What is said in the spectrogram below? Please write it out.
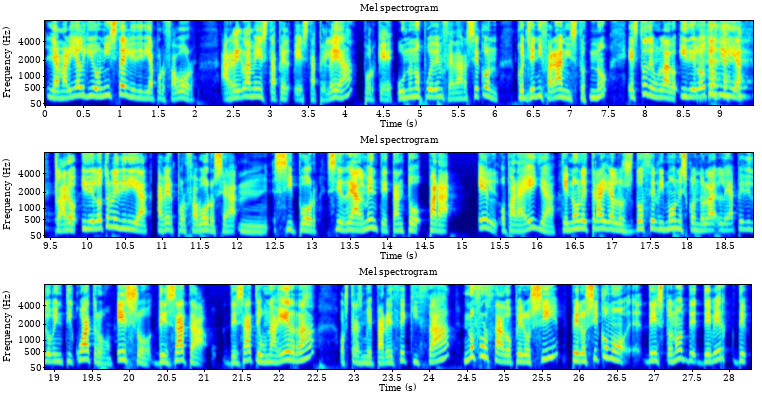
llamaría al guionista y le diría, por favor, arréglame esta, esta pelea, porque uno no puede enfadarse con, con Jennifer Aniston, ¿no? Esto de un lado. Y del otro diría, claro, y del otro le diría, a ver, por favor, o sea, mm, si por, si realmente tanto para él o para ella que no le traiga los 12 limones cuando le ha pedido 24, eso desata, desate una guerra, ostras, me parece quizá, no forzado, pero sí, pero sí como de esto, ¿no? De, de ver de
